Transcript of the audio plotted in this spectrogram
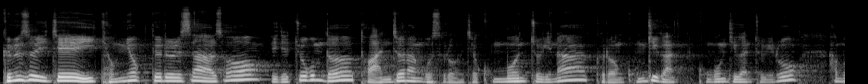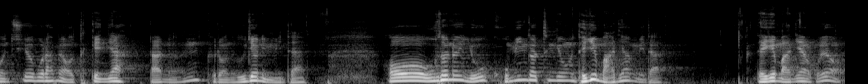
그러면서 이제 이 경력들을 쌓아서 이제 조금 더 더 안전한 곳으로 이제 공무원 쪽이나 그런 공기관, 공공기관 쪽으로 한번 취업을 하면 어떻겠냐라는 그런 의견입니다. 어, 우선은 요 고민 같은 경우는 되게 많이 합니다. 되게 많이 하고요.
